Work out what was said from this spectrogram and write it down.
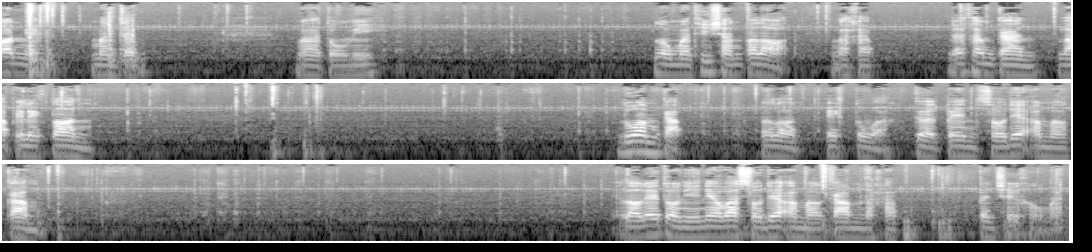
ออนเนี่ย มันจะมาตรงนี้ ลงมาที่ชั้นประหลอดนะครับ และทำการรับอิเล็กตรอน ร่วมกับประหลอด X ตัว เกิดเป็นโซเดียมอะมัลกัมเราเรียกตัวนี้เนี่ยว่าโซเดียมอะมัลกัมนะครับ เป็นชื่อของมัน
